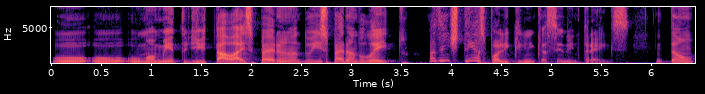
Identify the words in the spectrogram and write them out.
o, o, o momento de estar tá lá esperando e esperando o leito. Mas a gente tem as policlínicas sendo entregues. Então,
